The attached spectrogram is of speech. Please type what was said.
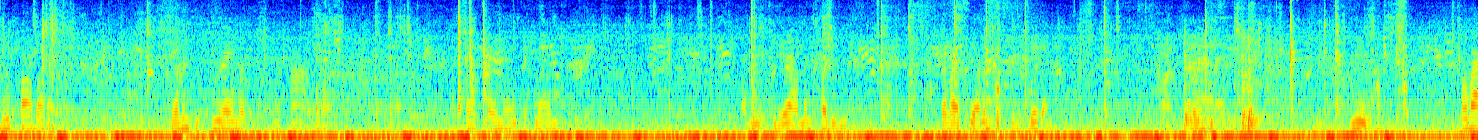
นี่พ่อบอกเพื่อมันสิเปื่อยเนาะนี่ป้าต้องใส่ในอีกหน่อยอันนี้คือว่ามันพอดีแต่ว่าเสือมันสิสุกเด้อแบบเสือมันสิสุกนี่เพราะว่า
